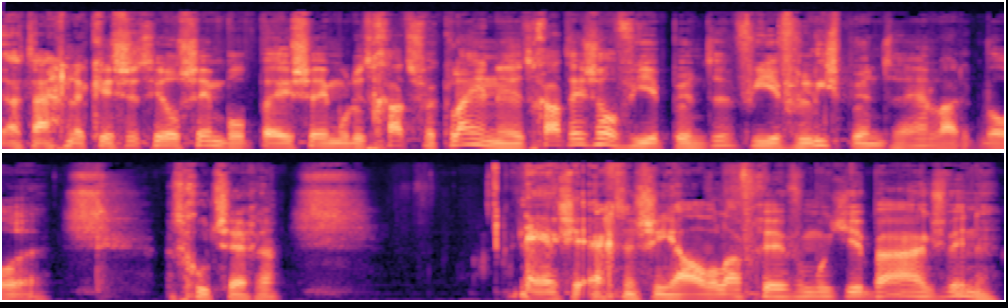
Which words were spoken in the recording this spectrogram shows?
uiteindelijk is het heel simpel. PSV moet het gat verkleinen. Het gat is al vier punten, vier verliespunten, hè, laat ik wel het goed zeggen. Nee, als je echt een signaal wil afgeven, moet je bij Ajax winnen.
